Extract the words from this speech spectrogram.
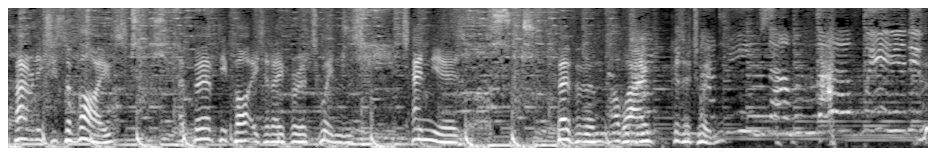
Apparently, she survives a birthday party today for her twins. Ten years. Both of them, obviously, because they're twins. Dreams, I'm in love with you.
